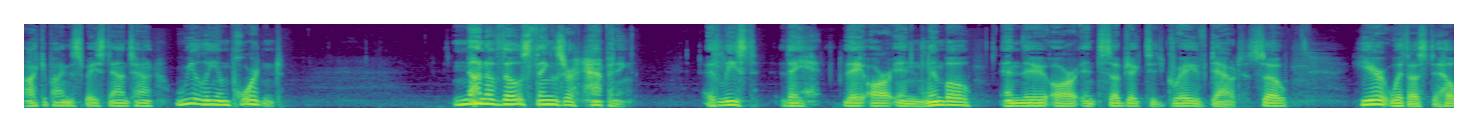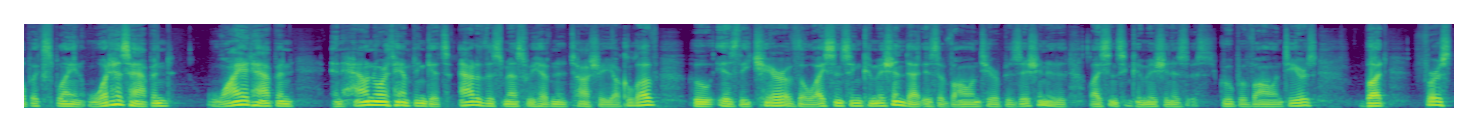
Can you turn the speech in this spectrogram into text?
occupying the space downtown, really important. None of those things are happening. At least they they are in limbo and they are subject to grave doubt. So, here with us to help explain what has happened, why it happened, and how Northampton gets out of this mess, we have Natasha Yakulov, who is the chair of the Licensing Commission. That is a volunteer position. The Licensing Commission is a group of volunteers. But first,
